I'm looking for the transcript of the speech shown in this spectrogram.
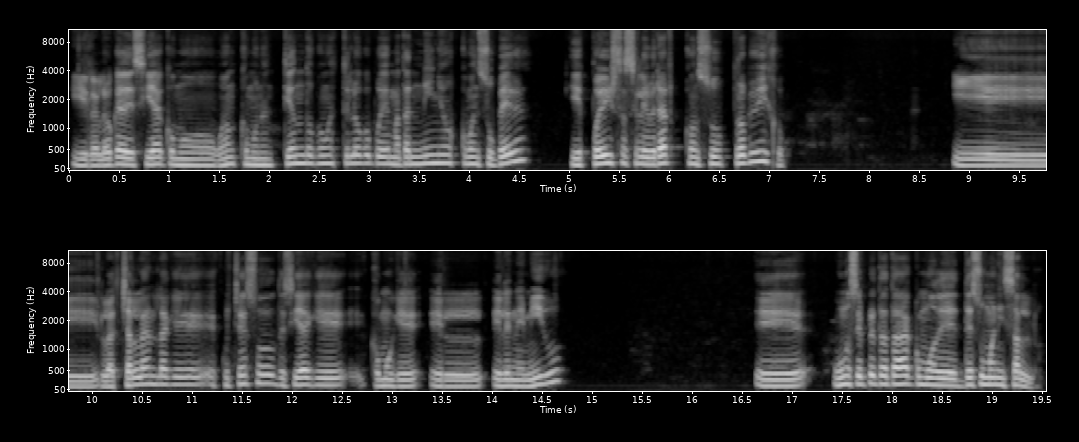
Y la loca decía como, bueno, como no entiendo cómo este loco puede matar niños como en su pega y después irse a celebrar con sus propios hijos. Y la charla en la que escuché eso decía que como que el, enemigo, eh, uno siempre trataba como de deshumanizarlo,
